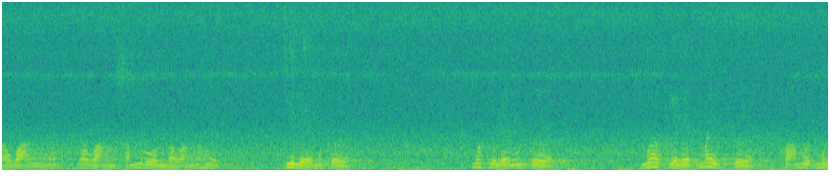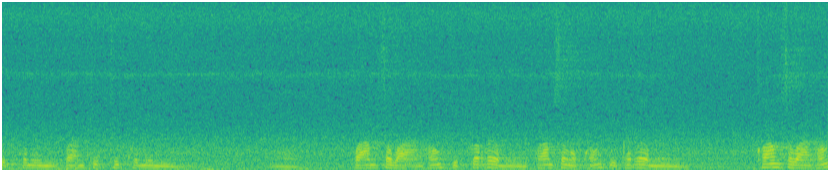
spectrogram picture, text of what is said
ระวังนะระวังสำรวมระวังไม่ให้กิเลสมันเกิด เมื่อกิเลสมันเกิด เมื่อกิเลสไม่เกิด ความมืดมืดก็ไม่มีความทึบทึบก็ไม่มีความสว่างของจิตก็เริ่มมีความสงบของจิตก็เริ่มมีความสว่างของ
